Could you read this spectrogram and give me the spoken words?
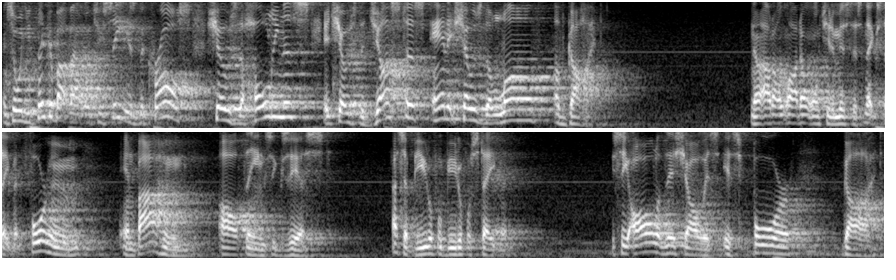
And so when you think about that, what you see is the cross shows the holiness, it shows the justice, and it shows the love of God. Now, I don't, I don't want you to miss this next statement for whom and by whom all things exist. That's a beautiful, beautiful statement. You see, all of this, y'all, is, is for God.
